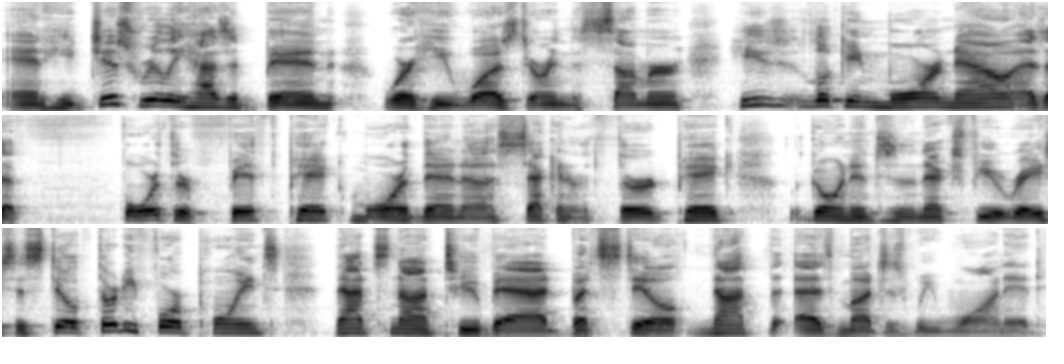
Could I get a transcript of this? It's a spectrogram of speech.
and he just really hasn't been where he was during the summer. He's looking more now as a fourth or fifth pick more than a second or third pick going into the next few races. Still 34 points. That's not too bad, but still not as much as we wanted.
